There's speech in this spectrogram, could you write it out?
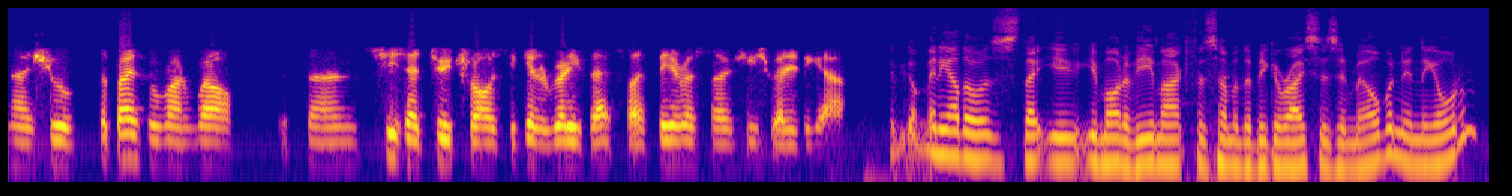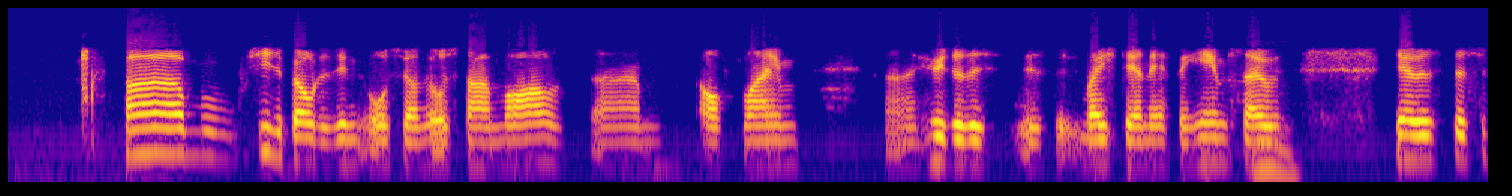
no, she'll they both will run well. But um, she's had two tries to get her ready for that Cythera, so she's ready to go. Have you got many others that you, you might have earmarked for some of the bigger races in Melbourne in the autumn? Uh, well, she's a belter in also on the All Star Mile. Um, Off Flame, uh, who did this, this race down there for him. So, mm. yeah, there's there's a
